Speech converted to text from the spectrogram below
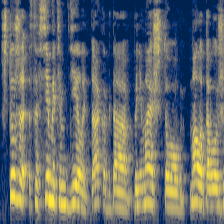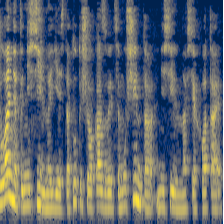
Что же со всем этим делать, да, когда понимаешь, что мало того, желания-то не сильно есть, а тут еще, оказывается, мужчин-то не сильно на всех хватает.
